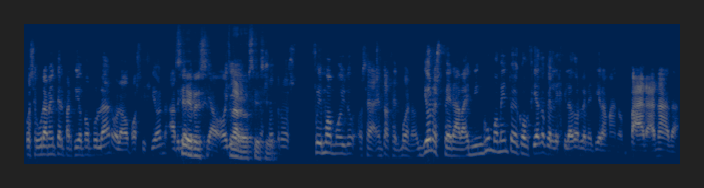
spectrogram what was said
pues seguramente el Partido Popular o la oposición habría denunciado, oye, nosotros fuimos muy... O sea, entonces, bueno, yo no esperaba, en ningún momento he confiado que el legislador le metiera mano, para nada.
